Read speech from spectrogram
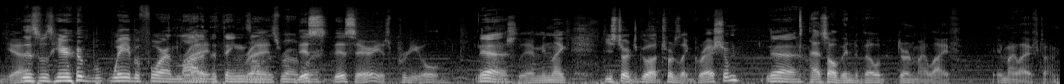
yeah. This was here way before a lot Right, of the things right. on this road. This this area is pretty old. Yeah. honestly. I mean, like you start to go out towards like Gresham. yeah, That's all been developed during my life, in my lifetime.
